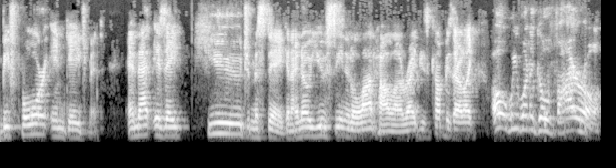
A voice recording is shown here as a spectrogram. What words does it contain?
before engagement. And that is a huge mistake. And I know you've seen it a lot, Hala, right? These companies are like, oh, we want to go viral.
